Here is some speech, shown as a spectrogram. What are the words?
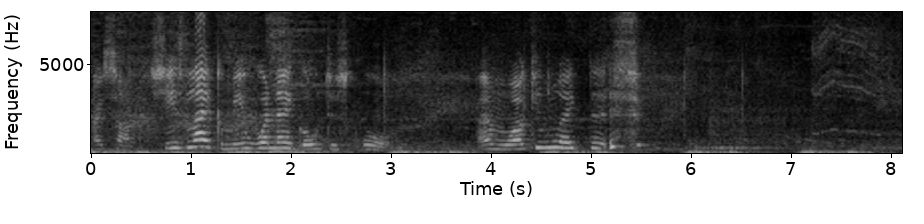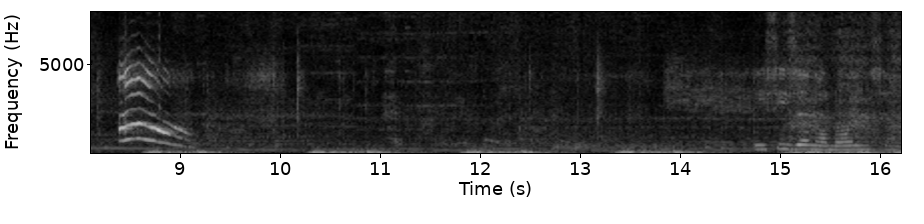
I suck. She's like me when I go to school. I'm walking like this. Ah! This is an annoying sound.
